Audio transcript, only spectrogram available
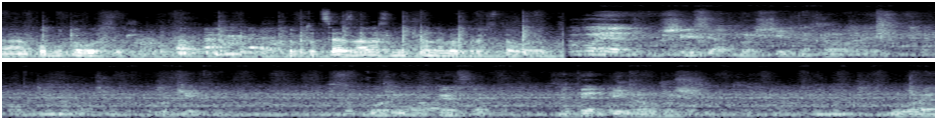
е, побутових сушок. Тобто це зараз нічого не використовується. Буває 60 борщів закривають. Пакет. Кожен пакет це на 5 літрів борщу. Буває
